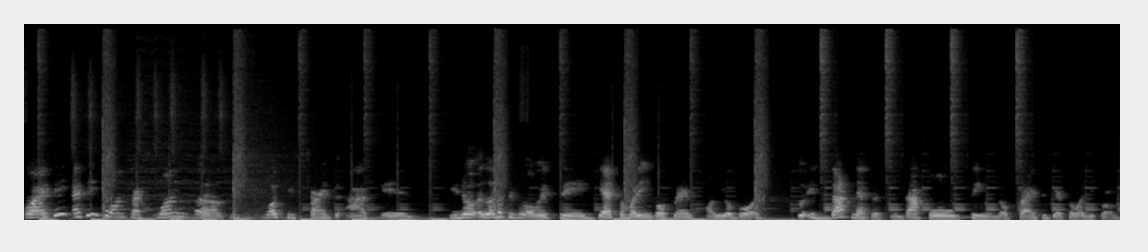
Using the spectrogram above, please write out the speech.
Well, I think I think one one uh, what he's trying to ask is, you know, a lot of people always say get somebody in government on your board. So is that necessary? That whole thing of trying to get somebody from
